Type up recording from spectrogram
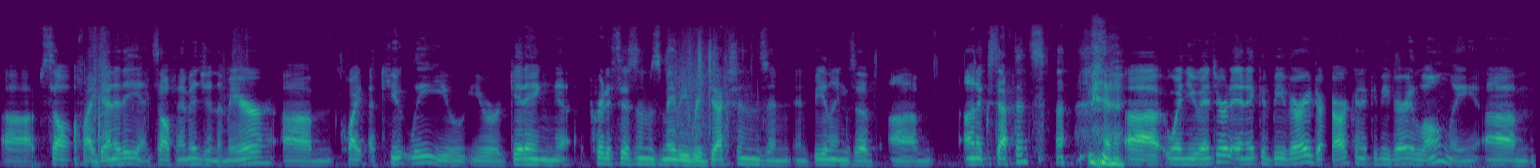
uh, self identity and self image in the mirror um, quite acutely. You you're getting criticisms, maybe rejections, and, and feelings of um, unacceptance uh, when you enter it, and it could be very dark and it could be very lonely. Um,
